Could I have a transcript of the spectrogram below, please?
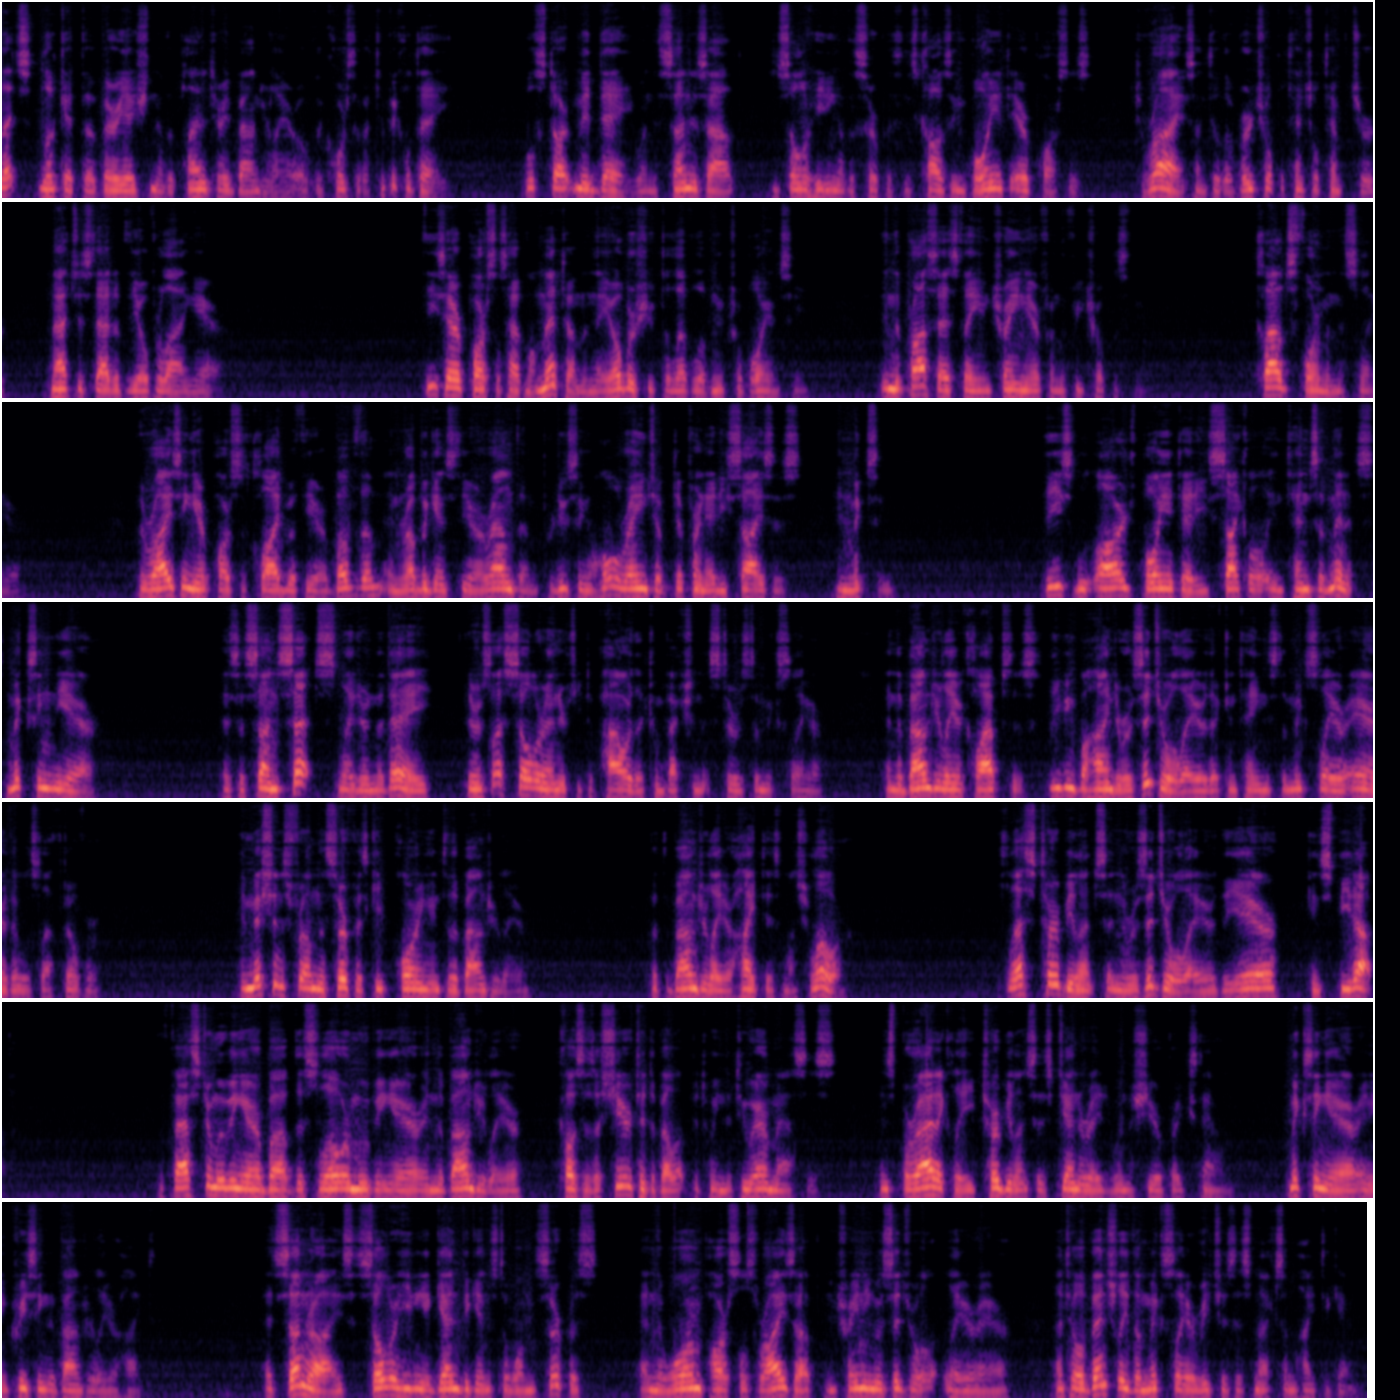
Let's look at the variation of the planetary boundary layer over the course of a typical day. We'll start midday when the sun is out and solar heating of the surface is causing buoyant air parcels to rise until the virtual potential temperature matches that of the overlying air. These air parcels have momentum and they overshoot the level of neutral buoyancy. In the process they entrain air from the free troposphere. Clouds form in this layer. The rising air parcels collide with the air above them and rub against the air around them, producing a whole range of different eddy sizes in mixing. These large buoyant eddies cycle in tens of minutes, mixing the air. As the sun sets later in the day, there is less solar energy to power the convection that stirs the mixed layer, and the boundary layer collapses, leaving behind a residual layer that contains the mixed layer air that was left over. Emissions from the surface keep pouring into the boundary layer, but the boundary layer height is much lower. With less turbulence in the residual layer, the air can speed up. The faster moving air above the slower moving air in the boundary layer causes a shear to develop between the two air masses, and sporadically turbulence is generated when the shear breaks down, mixing air and increasing the boundary layer height. At sunrise, solar heating again begins to warm the surface, and the warm parcels rise up, entraining residual layer air, until eventually the mixed layer reaches its maximum height again.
